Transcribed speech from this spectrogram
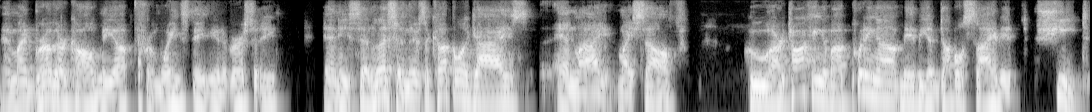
And my brother called me up from Wayne State University and he said, "Listen, there's a couple of guys and my myself who are talking about putting out maybe a double-sided sheet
